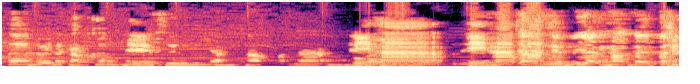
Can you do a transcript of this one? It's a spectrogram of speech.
เติ้ลด้วยนะครับ เครื่องเทซื้อหรือยังครับวันนั้นเทห้าเทห้าใจพันเสร็จหรือยังฮะไตเติ้ล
